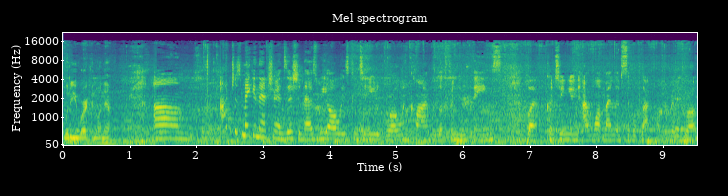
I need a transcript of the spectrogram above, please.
What are you working on now? Um, I'm just making that transition as we always continue to grow and climb. We look for new things, but continuing, I want my Live Civil platform to really grow.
